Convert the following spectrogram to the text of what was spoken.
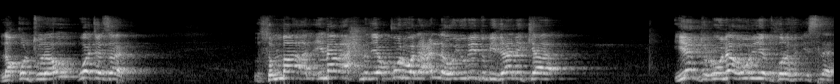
لقلت له وجزاك ثم الإمام أحمد يقول ولعله يريد بذلك يدعو له ليدخل في الإسلام.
